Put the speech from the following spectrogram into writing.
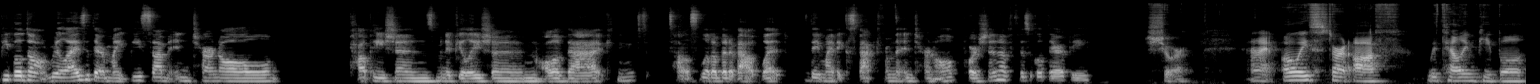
People don't realize that there might be some internal palpations, manipulation, all of that. Can you tell us a little bit about what they might expect from the internal portion of physical therapy? Sure. And I always start off with telling people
